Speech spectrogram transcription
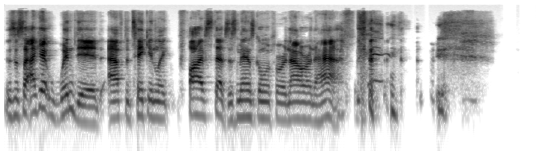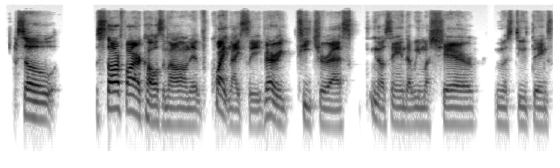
It's just like I get winded after taking like five steps. This man's going for an hour and a half. so Starfire calls him out on it quite nicely, very teacher-esque, you know, saying that we must share, we must do things.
